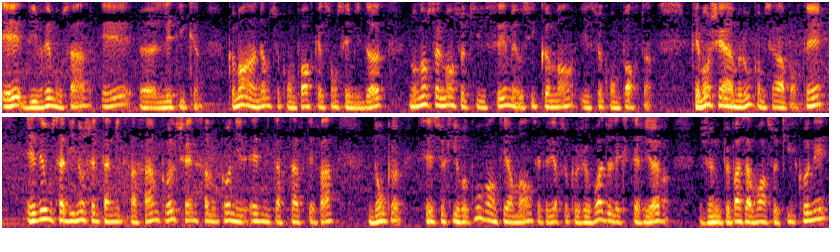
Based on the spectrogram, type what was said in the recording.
et d'ivre Moussar et euh, l'éthique. Comment un homme se comporte, quels sont ses midotes, non, non seulement ce qu'il sait, mais aussi comment il se comporte. Kemoshe Amrou, comme c'est rapporté, donc, c'est ce qui recouvre entièrement, c'est-à-dire ce que je vois de l'extérieur. Je ne peux pas savoir ce qu'il connaît,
